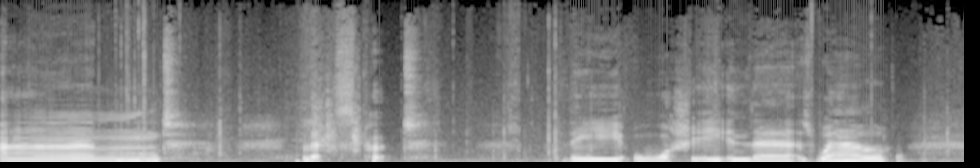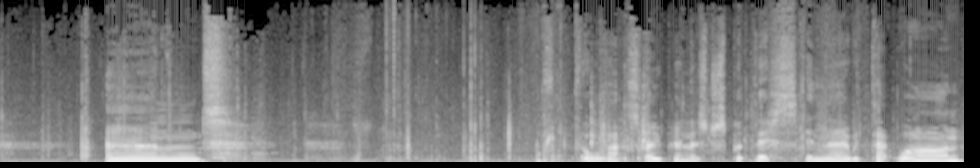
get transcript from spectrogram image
And let's put the washi in there as well. And all that's open. Let's just put this in there with that one.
